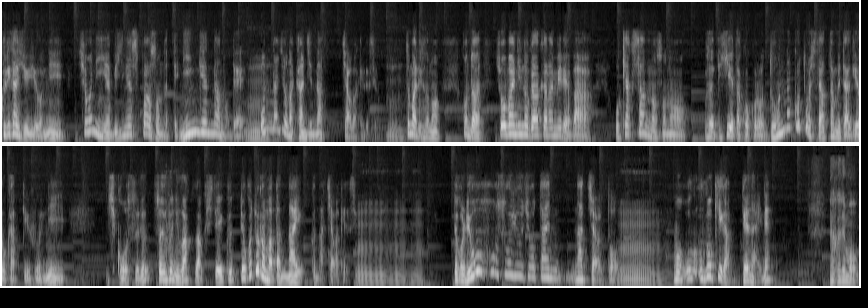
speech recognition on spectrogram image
繰り返し言うように、商人やビジネスパーソンだって人間なので、うん同じような感じになっちゃうわけですよ。うんつまり、その、今度は商売人の側から見れば、お客さんのその、そうやって冷えた心をどんなことをして温めてあげようかっていうふうに思考する、そういうふうにワクワクしていくっていうことがまたないくなっちゃうわけですよ。うんうんで、これ両方そういう状態になっちゃうとうんうん。う、ん。もうう動きが出ないね。なんかでも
